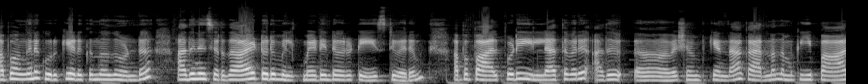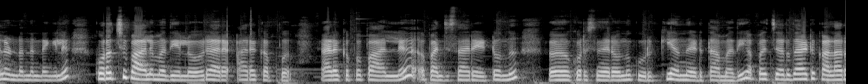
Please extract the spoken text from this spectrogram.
അപ്പോൾ അങ്ങനെ കുറുക്കിയെടുക്കുന്നത് കൊണ്ട് അതിന് ചെറുതായിട്ടൊരു മിൽക്ക് മെയ്ഡിന്റെ ഒരു ടേസ്റ്റ് വരും. അപ്പോൾ പാൽപ്പൊടി ഇല്ലാത്തവർ അത് വിഷമിക്കേണ്ട കാരണം നമുക്ക് ഈ പാലുണ്ടെന്നുണ്ടെങ്കിൽ കുറച്ച് പാൽ മതിയല്ലോ. ഒരു അര അര കപ്പ്. അര കപ്പ് പാലിൽ പഞ്ചസാര ഇട്ട് ഒന്ന് കുറച്ച് നേരം ഒന്ന് കുറുക്കി ഒന്ന് എടുത്താൽ മതി. അപ്പോൾ ചെറുതായിട്ട് കളർ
